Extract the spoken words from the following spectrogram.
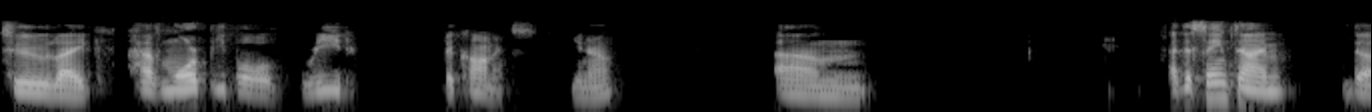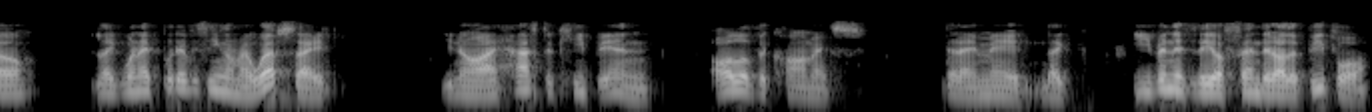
to like have more people read the comics you know? Um at the same time though like when i put everything on my website you know i have to keep in all of the comics that I made. Like even if they offended other people,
